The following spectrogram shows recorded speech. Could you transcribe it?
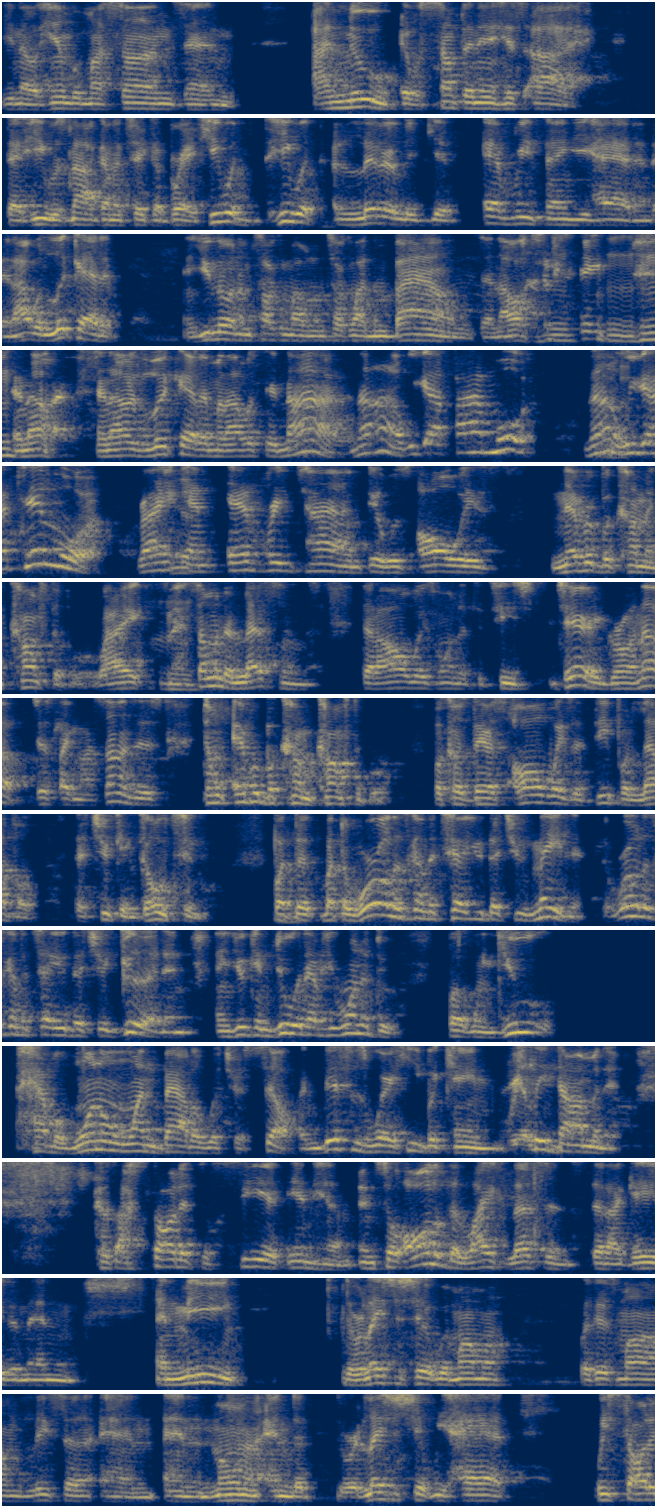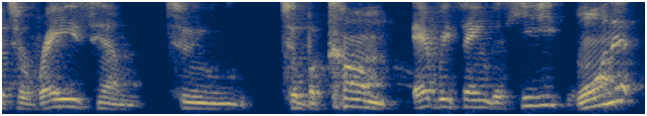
You know, him with my sons, and I knew it was something in his eye that he was not going to take a break. He would he would literally give everything he had, and then I would look at it, and you know what I'm talking about when I'm talking about them bounds and all the mm-hmm. things. Mm-hmm. And I and I was look at him, and I would say, Nah, nah, we got five more. No, mm-hmm. we got ten more, right? And every time it was always never becoming comfortable, right? Mm-hmm. And some of the lessons that I always wanted to teach Jarrett growing up, just like my sons, is don't ever become comfortable because there's always a deeper level that you can go to. But the but the world is going to tell you that you made it. The world is going to tell you that you're good and and you can do whatever you want to do. But when you have a one-on-one battle with yourself, and this is where he became really dominant because I started to see it in him. And so all of the life lessons that I gave him and and me, the relationship with mama, with his mom, Lisa and and Mona, and the, the relationship we had we started to raise him to to become everything that he wanted.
